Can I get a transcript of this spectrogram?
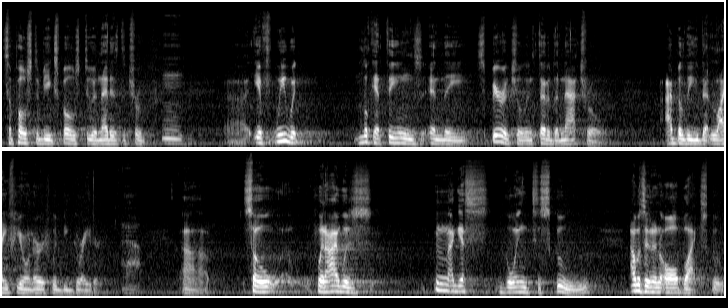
supposed to be exposed to, and that is the truth. Mm. Uh, if we would look at things in the spiritual instead of the natural, I believe that life here on earth would be greater. Yeah. Uh, so when I was, mm, I guess, going to school, I was in an all black school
